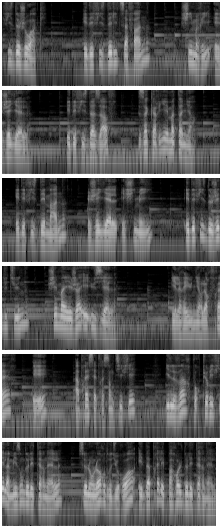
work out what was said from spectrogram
fils de Joach, et des fils d'Élitsaphan, Shimri et Jéiel, et des fils d'Azaph, Zacharie et Matania, et des fils d'Eman, Jéiel et Shimei, et des fils de Jédutun, Shemaéja et Uziel. Ils réunirent leurs frères, et, après s'être sanctifiés, ils vinrent pour purifier la maison de l'Éternel, selon l'ordre du roi et d'après les paroles de l'Éternel.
